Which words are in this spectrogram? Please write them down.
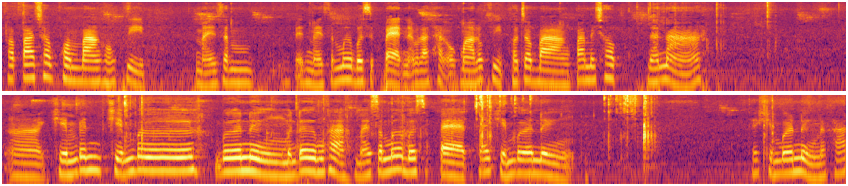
เพราะป้าชอบความบางของกลีบไหมซัมเป็นไหมซัมเมอร์เบอร์18เนี่ยเวลาถักออกมาแล้วกลีบเขาจะบาง ป้าไม่ชอบหนาหนาๆเข็มเป็นเข็มเบอร์เบอร์หนึ่งเหมือนเดิมค่ะไหมซัมเมอร์เบอร์18ใช้เข็มเบอร์หนึ่งใช้เข็มเบอร์หนึ่งนะคะ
